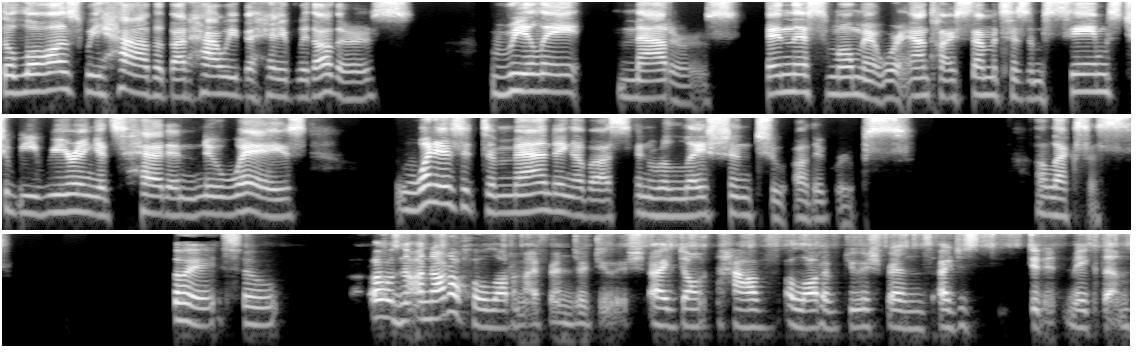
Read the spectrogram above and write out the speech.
the laws we have about how we behave with others really matters in this moment where anti-Semitism seems to be rearing its head in new ways what is it demanding of us in relation to other groups? Alexis. Okay, so oh, not, not a whole lot of my friends are Jewish. I don't have a lot of Jewish friends. I just didn't make them.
